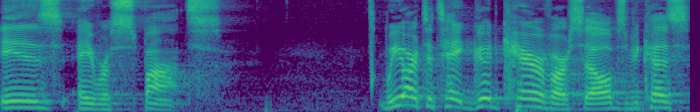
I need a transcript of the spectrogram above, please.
is a response. We are to take good care of ourselves because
